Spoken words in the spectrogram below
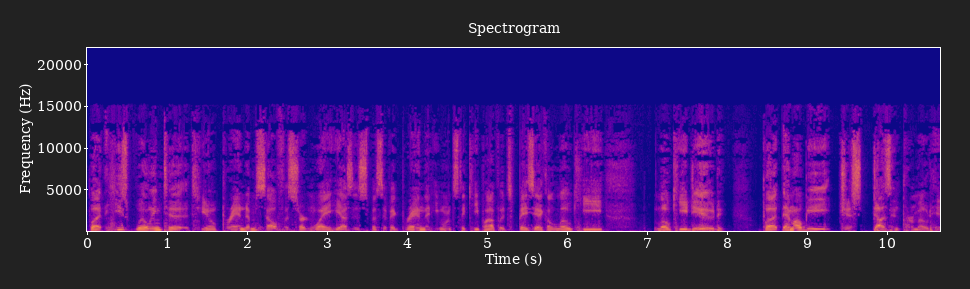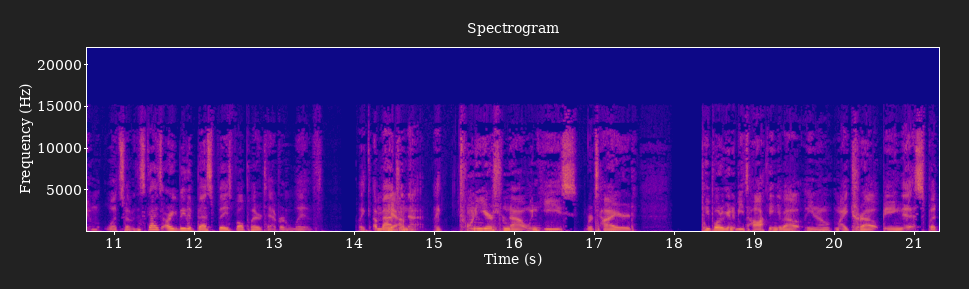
but he's willing to, to you know brand himself a certain way. He has a specific brand that he wants to keep up. It's basically like a low key low key dude. But MLB just doesn't promote him whatsoever. This guy's arguably the best baseball player to ever live. Like imagine Yeah. that. Like 20 years from now when he's retired, people are going to be talking about, you know, Mike Trout being this, but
